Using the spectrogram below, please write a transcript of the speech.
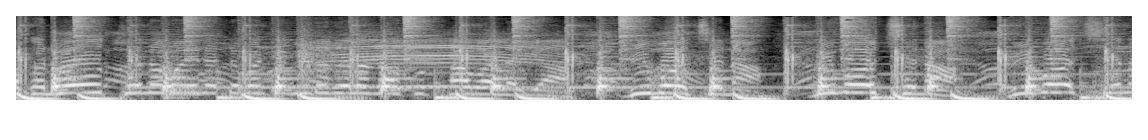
ఒక నూతనమైనటువంటి విడుదల నాకు కావాలయ్యా. విమోచన విమోచన విమోచన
